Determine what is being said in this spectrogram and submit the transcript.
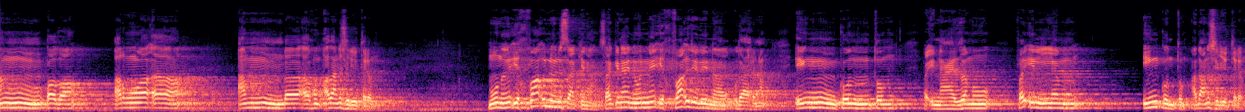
അൻഖദ അർവഅ അംബഅഹും അതാണ് ശരി ഉത്തരം മൂന്ന് ഇഖ്ഫാ നൂന് സാക്കിന സാക്കിന നൂനിനെ ഇഖ്ഫാ ചെയ്തതിന് ഉദാഹരണം ഇൻ കുന്തും ഇൻ അസമു ഫഇല്ലം ഇൻ കുന്തും അതാണ് ശരി ഉത്തരം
